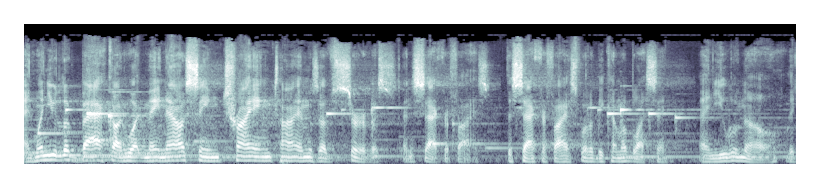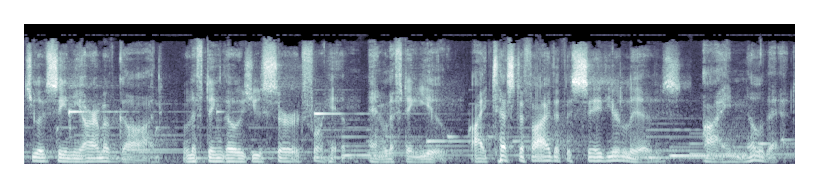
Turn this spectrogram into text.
And when you look back on what may now seem trying times of service and sacrifice, the sacrifice will have become a blessing, and you will know that you have seen the arm of God lifting those you served for him and lifting you. I testify that the Savior lives. I know that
